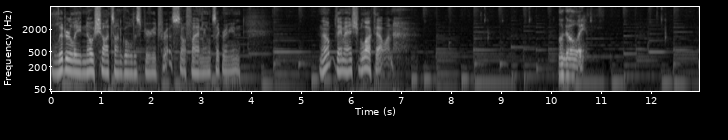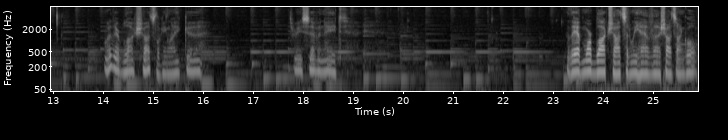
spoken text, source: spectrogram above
Literally no shots on goal this period for us. So finally, looks like we're in. Nope, they managed to block that one. Goalie. What are their blocked shots looking like? Uh, three, seven, eight. They have more blocked shots than we have uh, shots on goal.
